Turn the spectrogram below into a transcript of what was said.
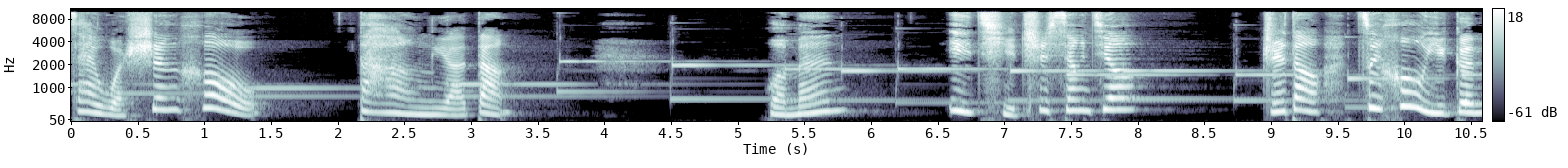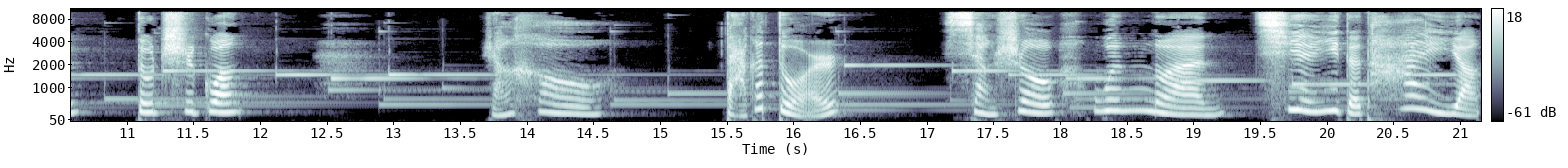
在我身后荡呀荡，我们一起吃香蕉，直到最后一根都吃光，然后打个盹儿。享受温暖惬意的太阳。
